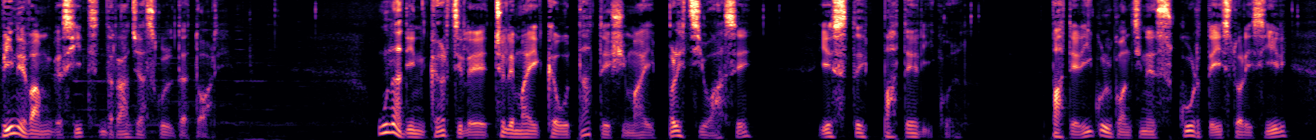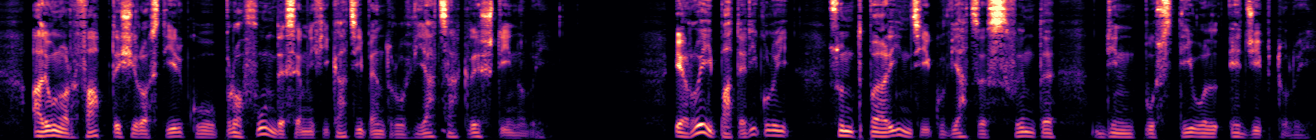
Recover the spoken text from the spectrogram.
Bine v-am găsit, dragi ascultători! Una din cărțile cele mai căutate și mai prețioase este Patericul. Patericul conține scurte istorisiri ale unor fapte și rostiri cu profunde semnificații pentru viața creștinului. Eroii Patericului sunt părinții cu viață sfântă din pustiul Egiptului.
